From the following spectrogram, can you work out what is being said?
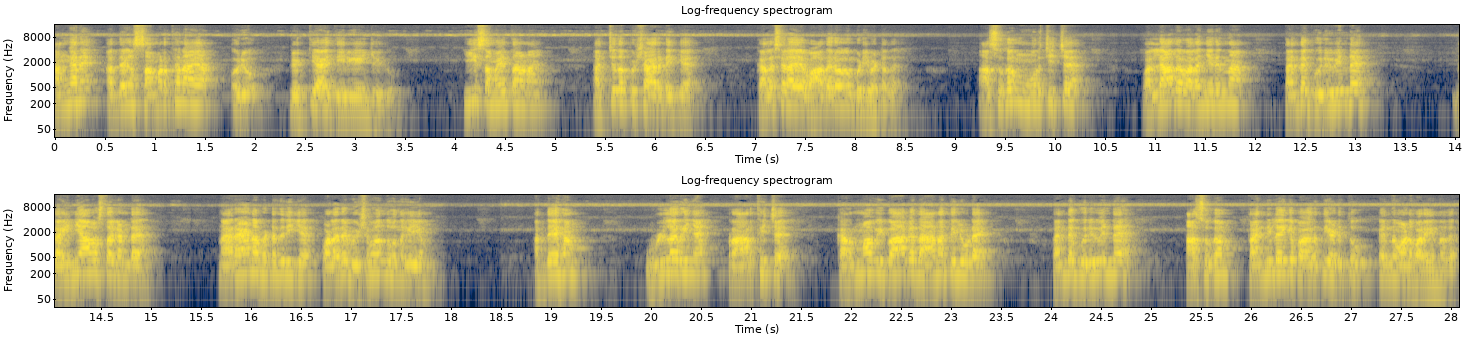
അങ്ങനെ അദ്ദേഹം സമർത്ഥനായ ഒരു വ്യക്തിയായി തീരുകയും ചെയ്തു. ഈ സമയത്താണ് അച്യുത പിഷാരടിക്ക് കലശലായ വാതരോഗം പിടിപെട്ടത്. അസുഖം മൂർച്ഛിച്ച് വല്ലാതെ വലഞ്ഞിരുന്ന തന്റെ ഗുരുവിന്റെ ദൈന്യാവസ്ഥ കണ്ട് നാരായണ ഭട്ടതിരിക്ക് വളരെ വിഷമം തോന്നുകയും അദ്ദേഹം ഉള്ളറിഞ്ഞ് പ്രാർത്ഥിച്ച് കർമ്മവിഭാഗ ദാനത്തിലൂടെ തന്റെ ഗുരുവിന്റെ അസുഖം തന്നിലേക്ക് പകർത്തിയെടുത്തു എന്നുമാണ് പറയുന്നത്.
